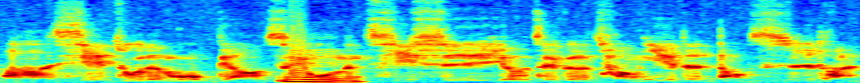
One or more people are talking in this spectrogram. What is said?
啊协助的目标，所以我们其实有这个创业的导师团。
